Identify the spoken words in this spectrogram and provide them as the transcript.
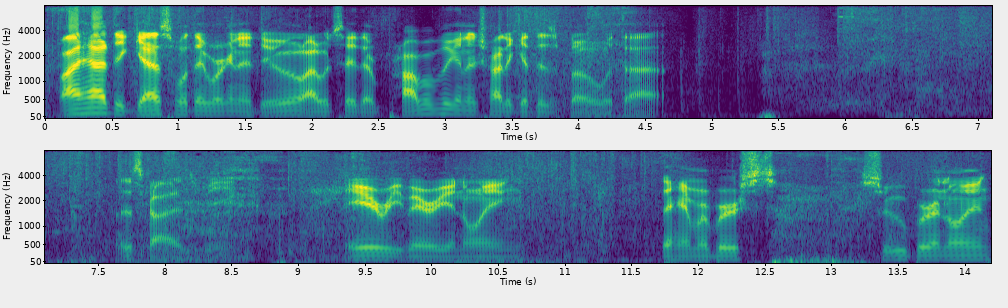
If I had to guess what they were going to do, I would say they're probably going to try to get this bow with that. This guy is being very, very annoying. The hammer burst. Super annoying.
